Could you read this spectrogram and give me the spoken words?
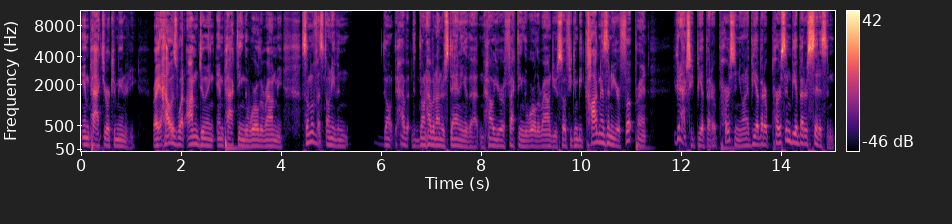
impact your community right? How is what i'm doing impacting the world around me? Some of us don't even don't have don't have an understanding of that and how you're affecting the world around you. So if you can be cognizant of your footprint you can actually be a better person. You want to be a better person be a better citizen.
